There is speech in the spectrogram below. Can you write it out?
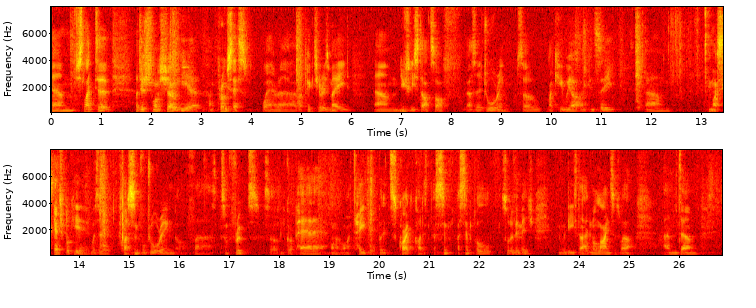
Um, just like to, I just want to show here the kind of process where uh, a picture is made. Um, usually starts off as a drawing, so like here we are, you can see um, in my sketchbook here was a quite a simple drawing of uh, some fruits. So you've got a pear there on a, on a table, but it's quite quite a, a, sim a simple sort of image with these diagonal lines as well. And um,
